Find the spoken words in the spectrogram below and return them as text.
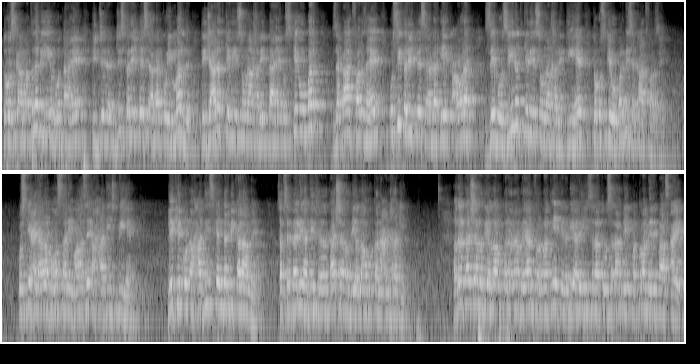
تو اس کا مطلب یہ ہوتا ہے کہ جس طریقے سے اگر کوئی مرد تجارت کے لیے سونا خریدتا ہے، اس کے اوپر زکوٰۃ فرض ہے، اسی طریقے سے اگر ایک عورت زیب و زینت کے لیے سونا خریدتی ہے، تو اس کے اوپر بھی زکوٰۃ فرض ہے۔ اس کے علاوہ بہت ساری واضح احادیث بھی ہیں۔ لیکن ان احادیث کے اندر بھی کلام ہے۔ سب سے پہلی حدیث حضرت عائشہ رضی اللہ تعالی عنہ کی۔ حضرت عائشہ رضی اللہ تعالی عنہ بیان فرماتی ہیں کہ نبی علیہ الصلوۃ والسلام ایک مرتبہ میرے پاس آئے۔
